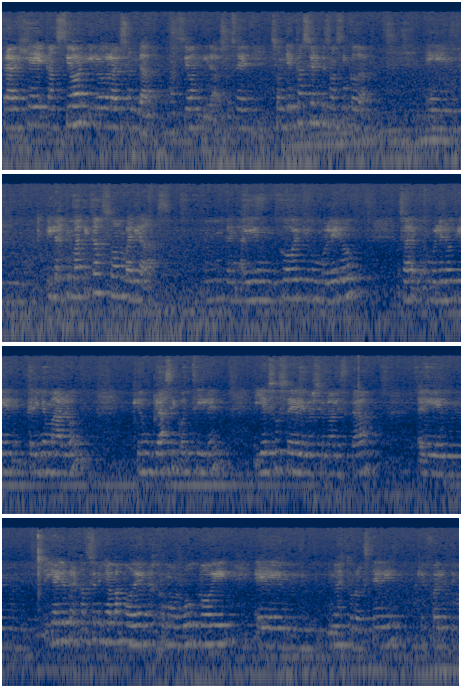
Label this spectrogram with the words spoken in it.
trabajé canción y luego la versión DAB, canción y DAB. Entonces son 10 canciones que son 5 DAB. Eh, y las temáticas son variadas. Mm, Hay un cover que es un bolero, o sea, un bolero que es Cariño Malo, que es un clásico en Chile, y eso se versionó al ska. Eh, y hay otras canciones ya más modernas como Root Boy, eh, Nuestro Rocksteady, que fue el último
